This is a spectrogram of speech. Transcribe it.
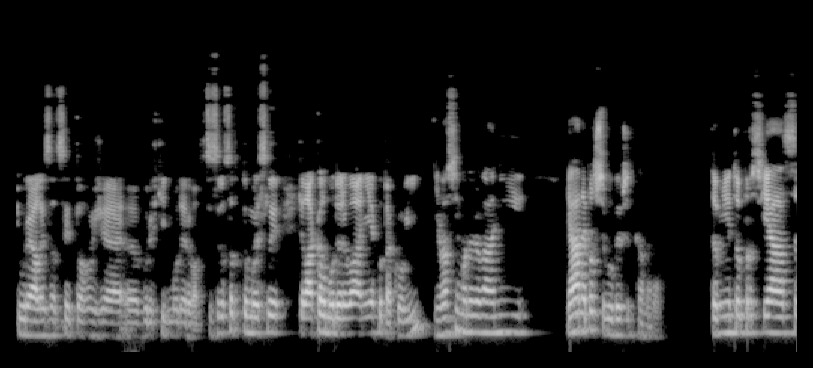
tu realizaci toho, že uh, budeš chtít moderovat? Chci se dostat k tomu, jestli tě lákal moderování jako takový? Je vlastně moderování, já nepotřebuji být před kamerou. To mě to prostě, já se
